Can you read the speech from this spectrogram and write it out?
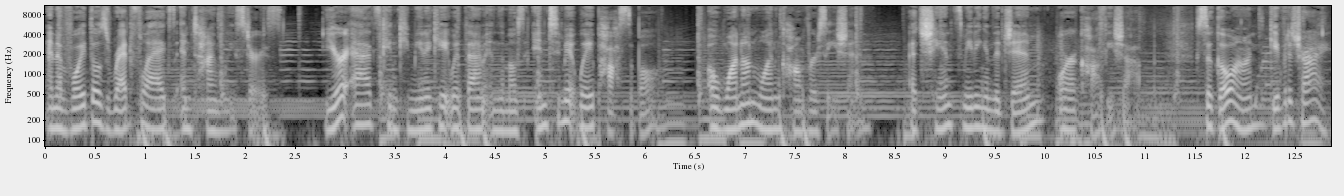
and avoid those red flags and time wasters. Your ads can communicate with them in the most intimate way possible a one on one conversation, a chance meeting in the gym, or a coffee shop. So go on, give it a try.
